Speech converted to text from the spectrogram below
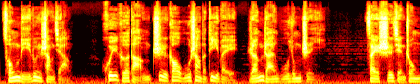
从理论上讲，辉格党至高无上的地位仍然毋庸置疑。在实践中，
